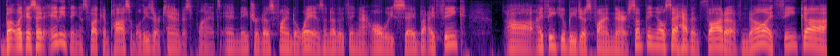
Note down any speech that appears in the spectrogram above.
But like I said, anything is fucking possible. These are cannabis plants, and nature does find a way. Is another thing I always say. But I think, uh, I think you'll be just fine there. Something else I haven't thought of. No, I think, uh,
